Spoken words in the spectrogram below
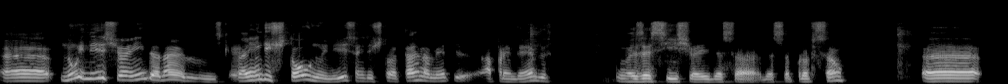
É, no início ainda, né, Luiz, ainda estou no início, ainda estou eternamente aprendendo no exercício aí dessa, dessa profissão. É,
